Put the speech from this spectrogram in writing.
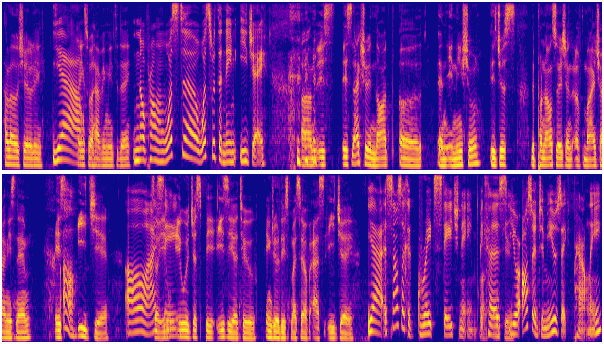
Hello, Shirley. Yeah. Thanks for having me today. No problem. What's the what's with the name EJ? um, it's it's actually not uh, an initial. It's just the pronunciation of my Chinese name. It's Oh. Yijie. Oh, I So see. it, it would just be easier to introduce myself as EJ. Yeah, it sounds like a great stage name because you. you're also into music, apparently.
